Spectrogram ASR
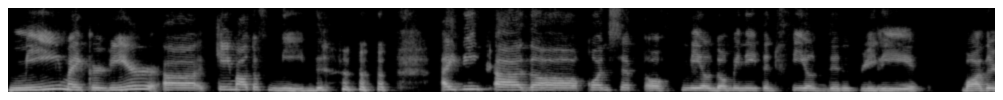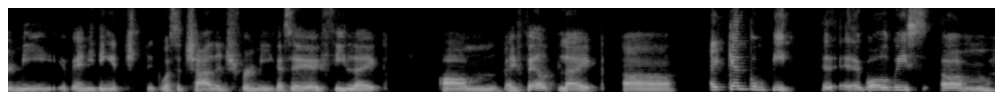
Me, my career uh, came out of need. I think uh, the concept of male-dominated field didn't really bother me. If anything, it it was a challenge for me because I feel like um I felt like uh I can compete. I've always um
